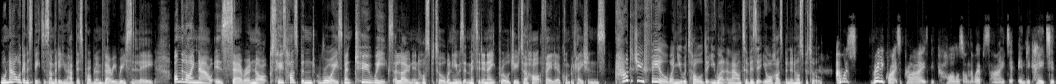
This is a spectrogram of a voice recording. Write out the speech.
well, now we're going to speak to somebody who had this problem very recently. On the line now is Sarah Knox, whose husband Roy spent two weeks alone in hospital when he was admitted in April due to heart failure complications. How did you feel when you were told that you weren't allowed to visit your husband in hospital? I was really quite surprised because on the website it indicated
